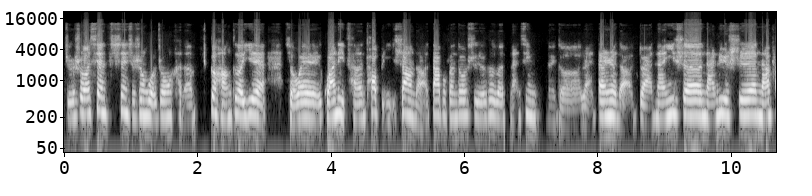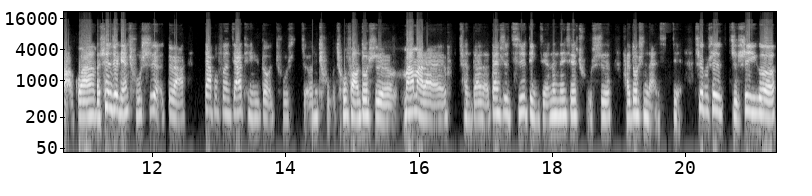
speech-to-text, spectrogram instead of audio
只是说现现实生活中可能各行各业所谓管理层 top 以上的大部分都是各个男性那个来担任的，对吧？男医生、男律师、男法官，甚至连厨师，对吧？大部分家庭的厨嗯厨厨房都是妈妈来承担的，但是其实顶尖的那些厨师还都是男性，是不是只是一个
